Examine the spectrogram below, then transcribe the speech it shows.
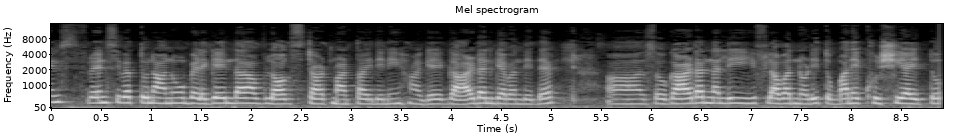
ಫ್ರೆಂಡ್ಸ್ ಫ್ರೆಂಡ್ಸ್ ಇವತ್ತು ನಾನು ಬೆಳಗ್ಗೆಯಿಂದ ವ್ಲಾಗ್ ಸ್ಟಾರ್ಟ್ ಮಾಡ್ತಾ ಇದ್ದೀನಿ. ಹಾಗೆ ಗಾರ್ಡನ್ಗೆ ಬಂದಿದ್ದೆ. ಸೊ ಗಾರ್ಡನ್ನಲ್ಲಿ ಈ ಫ್ಲವರ್ ನೋಡಿ ತುಂಬಾ ಖುಷಿ ಆಯಿತು.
